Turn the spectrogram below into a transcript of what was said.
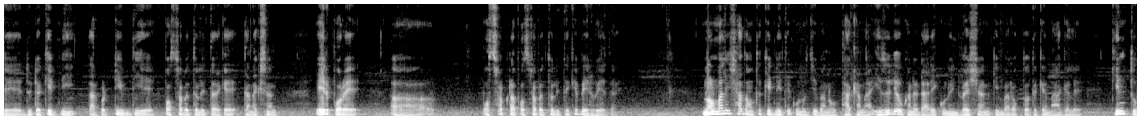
যে দুটো কিডনি, তারপর টিউব দিয়ে প্রস্রাবের থেকে কানেকশন এরপরে প্রস্রাবটা প্রস্রাবের থলি থেকে বের হয়ে যায়। নর্মালি সাধারণত কিডনিতে কোনো জীবাণু থাকে না। ইউজুয়ালি ওখানে ডাইরেক্ট কোনো ইনভেশন কিংবা রক্ত থেকে না গেলে। কিন্তু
